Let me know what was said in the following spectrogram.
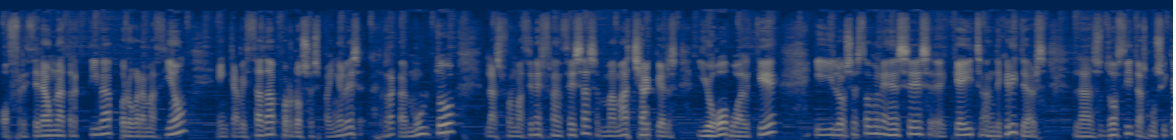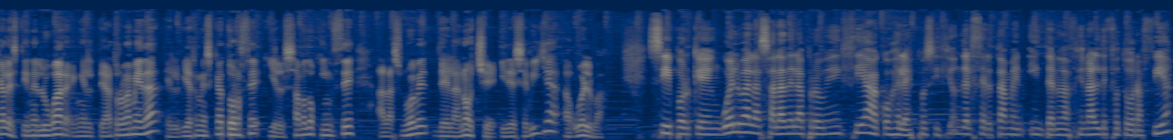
ofrecerá una atractiva programación encabezada por los españoles Racamulto, las formaciones francesas Mamá Chakers y Ogobo y los estadounidenses eh, Kate and the Critters. Las dos citas musicales tienen lugar en el Teatro Alameda el viernes 14 y el sábado 15 a las 9 de la noche y de Sevilla a Huelva. Sí, porque en Huelva la Sala de la Provincia acoge la exposición del Certamen Internacional de Fotografía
